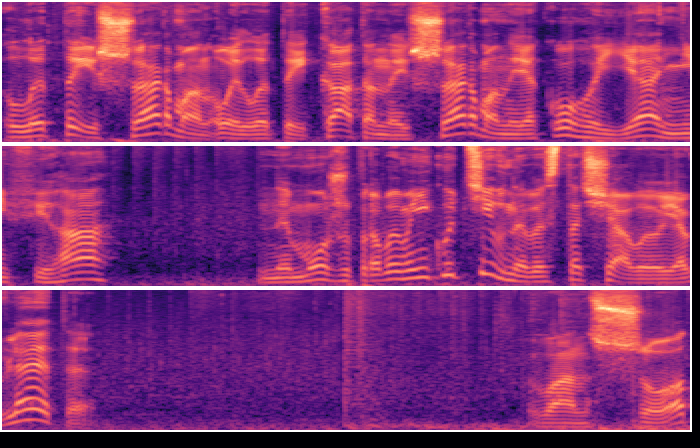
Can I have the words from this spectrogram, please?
летий Шерман. Ой, летий катаний Шерман, якого я ніфіга не можу пробити. Мені кутів не вистачає, ви уявляєте? Ваншот.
